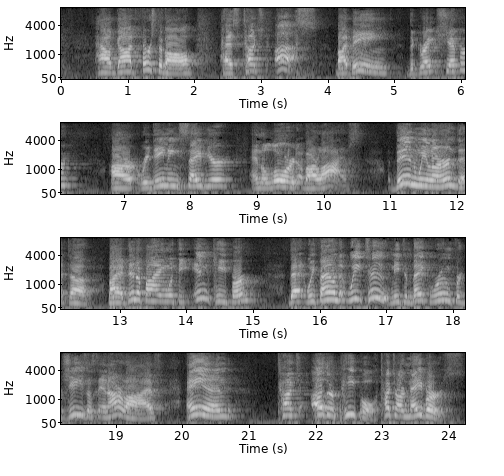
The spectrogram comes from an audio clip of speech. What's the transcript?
how God, first of all, has touched us by being the great shepherd, our redeeming Savior, and the Lord of our lives. Then we learned that uh, by identifying with the innkeeper, that we found that we too need to make room for Jesus in our lives and touch other people, touch our neighbors,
